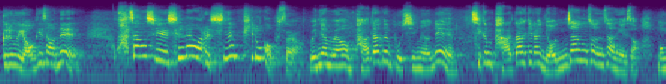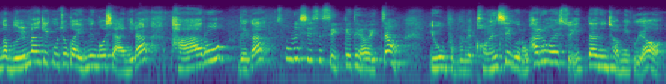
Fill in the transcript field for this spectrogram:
그리고 여기서는 화장실 실내화를 신을 필요가 없어요. 왜냐면 바닥을 보시면은 지금 바닥이랑 연장선상에서 뭔가 물막이 구조가 있는 것이 아니라 바로 내가 손을 씻을 수 있게 되어 있죠? 이 부분을 건식으로 활용할 수 있다는 점이고요.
